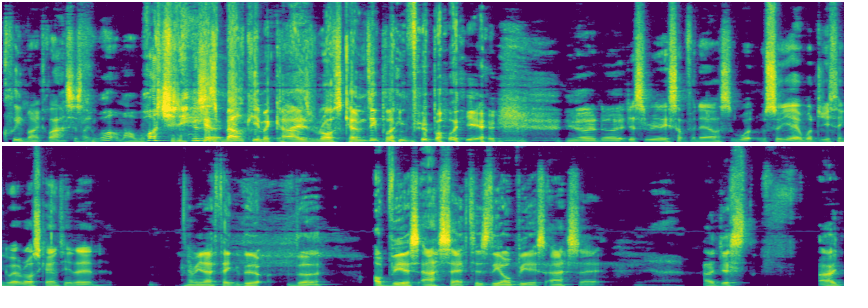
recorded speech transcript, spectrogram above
clean my glasses. Like, what am I watching here? This is Malky Mackay's Ross County playing football here. yeah, no, just really something else. What? So yeah, what do you think about Ross County then? I mean, I think the the obvious asset is the obvious asset. Yeah. I just I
